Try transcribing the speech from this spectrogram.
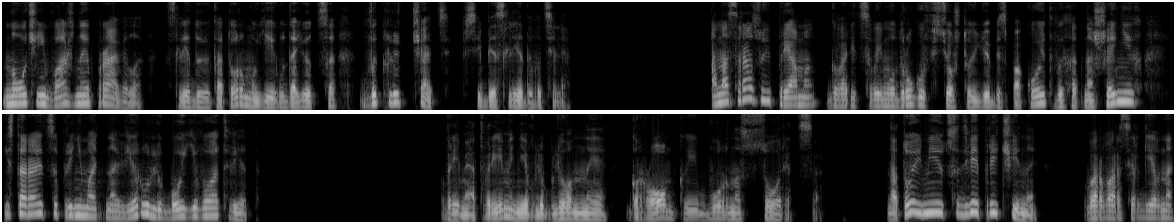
но очень важное правило, следуя которому ей удается выключать в себе следователя. Она сразу и прямо говорит своему другу все, что ее беспокоит в их отношениях, и старается принимать на веру любой его ответ. Время от времени влюбленные громко и бурно ссорятся. На то имеются две причины — Варвара Сергеевна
